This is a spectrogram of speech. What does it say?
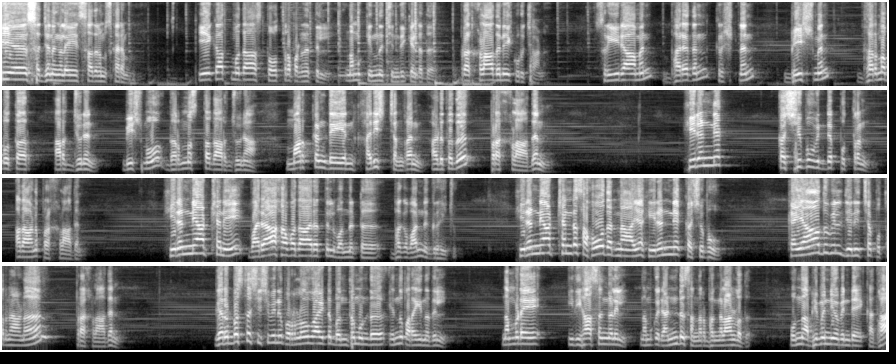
പ്രിയ സജ്ജനങ്ങളെ സദനമസ്കാരം ഏകാത്മത സ്തോത്ര പഠനത്തിൽ നമുക്കിന്ന് ചിന്തിക്കേണ്ടത് പ്രഹ്ലാദനെ കുറിച്ചാണ് ശ്രീരാമൻ ഭരതൻ കൃഷ്ണൻ ഭീഷ്മൻ ധർമ്മപുത്തർ അർജുനൻ ഭീഷ്മോ ധർമ്മസ്ഥദാർജുന മാർക്കണ്ഡേയൻ ഹരിശ്ചന്ദ്രൻ അടുത്തത് പ്രഹ്ലാദൻ. ഹിരണ്യ കശിപുവിന്റെ പുത്രൻ അതാണ് പ്രഹ്ലാദൻ. ഹിരണ്യാക്ഷനെ വരാഹവതാരത്തിൽ വന്നിട്ട് ഭഗവാൻ നിഗ്രഹിച്ചു. ഹിരണ്യാക്ഷന്റെ സഹോദരനായ ഹിരണ്യകശുപു കയാതുവിൽ ജനിച്ച പുത്രനാണ് പ്രഹ്ലാദൻ. ഗർഭസ്ഥ ശിശുവിന് പുറലോകമായിട്ട് ബന്ധമുണ്ട് എന്ന് പറയുന്നതിൽ നമ്മുടെ ഇതിഹാസങ്ങളിൽ നമുക്ക് രണ്ട് സന്ദർഭങ്ങളാണുള്ളത്. ഒന്ന് അഭിമന്യുവിന്റെ കഥ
